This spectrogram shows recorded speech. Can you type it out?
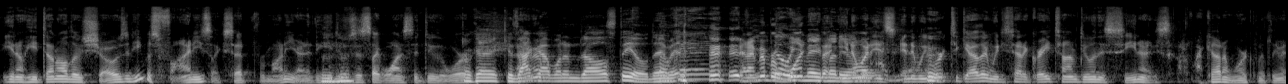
you know, he'd done all those shows and he was fine. He's like set for money or anything. He was just like wants to do the work. Mm-hmm. okay, because And I, remember- got one of them dolls still, damn it. and I remember know he one, but you know on what? It's, and we worked together and we just had a great time doing this scene. And I just thought, oh my God, I'm working with Lee.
